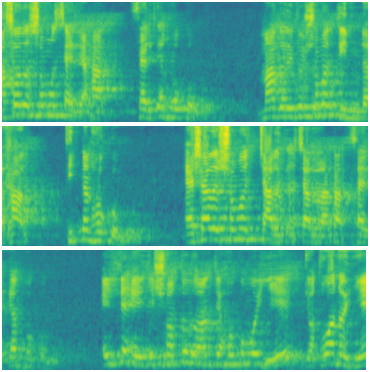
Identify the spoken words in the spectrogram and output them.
আসরের সময় চার হাত চারগান হুকুম। মাগরিবের সময় তিন হাত তিনটান হুকুম। এশারের সময় চার চার রাখাত চারগান হুকুম। এইটা এই যে শত ধরনের যে হুকুম হইয়ে যতওয়ান হইয়ে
